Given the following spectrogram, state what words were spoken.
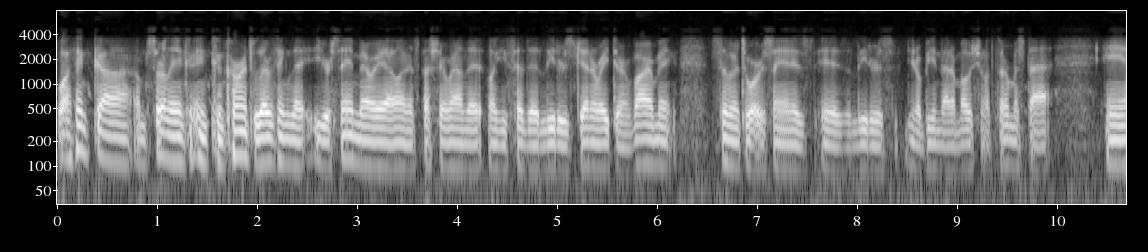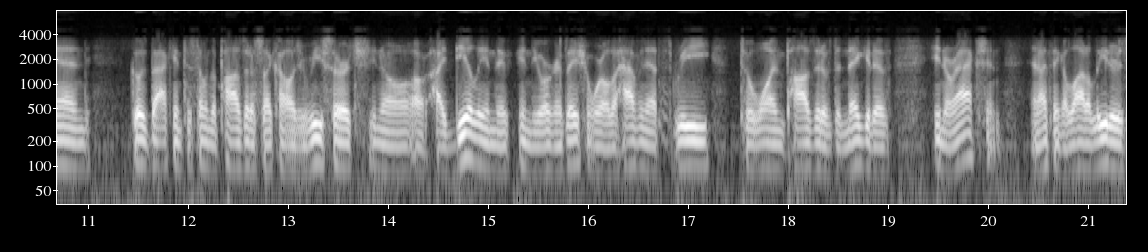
Well, I think uh, I'm certainly in, in concurrence with everything that you're saying, Marielle, and especially around that, like you said, the leaders generate their environment. Similar to what we're saying is, is leaders, you know, being that emotional thermostat, and goes back into some of the positive psychology research. You know, ideally in the in the organization world, of having that three to one positive to negative interaction. And I think a lot of leaders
